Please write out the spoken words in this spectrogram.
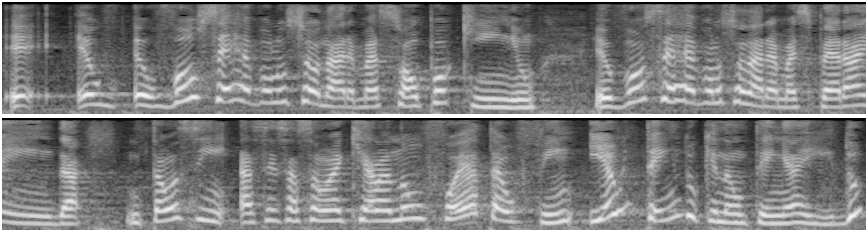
é, eu, eu vou ser revolucionária, mas só um pouquinho. Eu vou ser revolucionária, mas espera ainda. Então assim a sensação é que ela não foi até o fim e eu entendo que não tenha ido,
